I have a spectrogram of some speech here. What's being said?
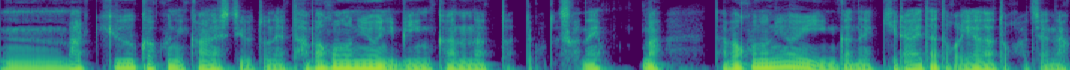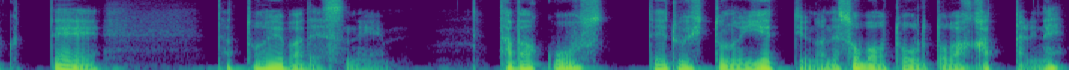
うんまあ、嗅覚に関して言うとね、タバコの匂いに敏感になったってことですかね。まあ、タバコの匂いがね、嫌いだとか嫌だとかじゃなくて、例えばですね、タバコを吸ってる人の家っていうのはね、そばを通ると分かったりね。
